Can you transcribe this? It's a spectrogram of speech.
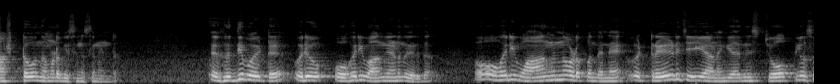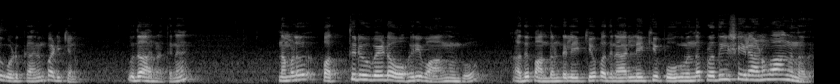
നഷ്ടവും നമ്മുടെ ബിസിനസ്സിനുണ്ട്. ഹൃദയ പോയിട്ട് ഒരു ഓഹരി വാങ്ങുകയാണെന്ന് കരുതുക. ഓഹരി വാങ്ങുന്നതോടൊപ്പം തന്നെ ഒരു ട്രേഡ് ചെയ്യുകയാണെങ്കിൽ അതിന് സ്റ്റോപ്പ് ലോസ് കൊടുക്കാനും പഠിക്കണം. ഉദാഹരണത്തിന് നമ്മൾ പത്ത് രൂപയുടെ ഓഹരി വാങ്ങുമ്പോൾ അത് പന്ത്രണ്ടിലേക്കോ പതിനാലിലേക്കോ പോകുമെന്ന പ്രതീക്ഷയിലാണ് വാങ്ങുന്നത്.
